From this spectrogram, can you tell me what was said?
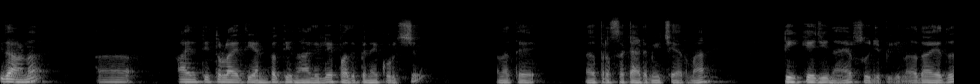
ഇതാണ് ആയിരത്തി തൊള്ളായിരത്തി എൺപത്തി നാലിലെ പതിപ്പിനെക്കുറിച്ച് അന്നത്തെ press academy chairman T K G Nair സൂചിപ്പിക്കുന്നത്. അതായത്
